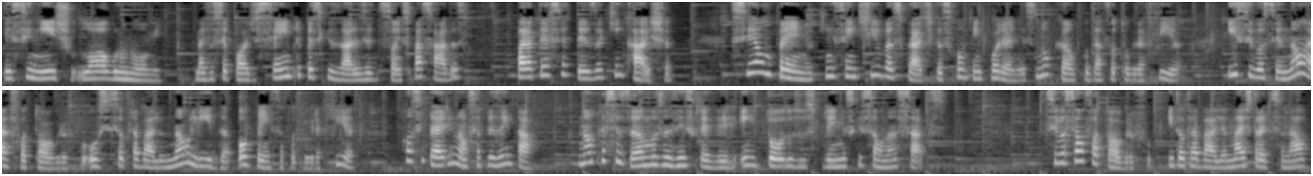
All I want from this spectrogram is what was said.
esse nicho logo no nome, mas você pode sempre pesquisar as edições passadas para ter certeza que encaixa. Se é um prêmio que incentiva as práticas contemporâneas no campo da fotografia, e se você não é fotógrafo ou se seu trabalho não lida ou pensa fotografia, considere não se apresentar. Não precisamos nos inscrever em todos os prêmios que são lançados. Se você é um fotógrafo e seu trabalho é mais tradicional,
